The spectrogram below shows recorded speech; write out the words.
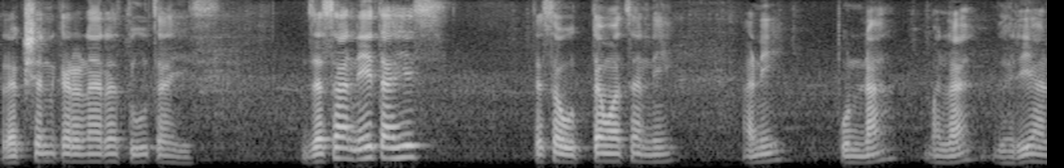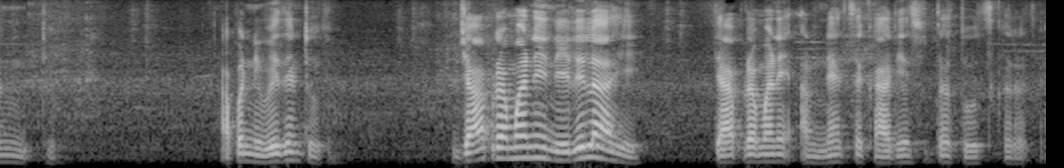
रक्षण करणारा तूच आहेस. जसा नेत आहेस तसा उत्तमाचा ने आणि पुन्हा मला घरी आणून ठेव. आपण निवेदन ठेवतो. ज्याप्रमाणे नेलेलं आहे त्याप्रमाणे आणण्याचं कार्यसुद्धा तोच करत आहे.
